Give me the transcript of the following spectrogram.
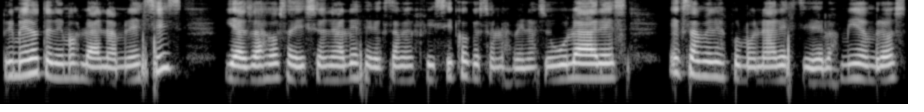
Primero tenemos la anamnesis y hallazgos adicionales del examen físico que son las venas yugulares, exámenes pulmonares y de los miembros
